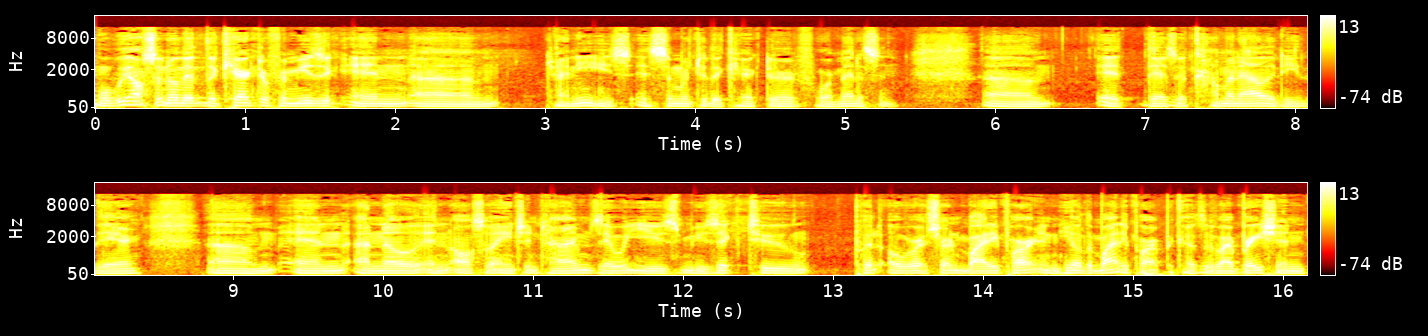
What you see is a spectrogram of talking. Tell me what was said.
Well, we also know that the character for music in um, Chinese is similar to the character for medicine. Um, it there's a commonality there, um, and I know in also ancient times they would use music to put over a certain body part and heal the body part because the vibration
